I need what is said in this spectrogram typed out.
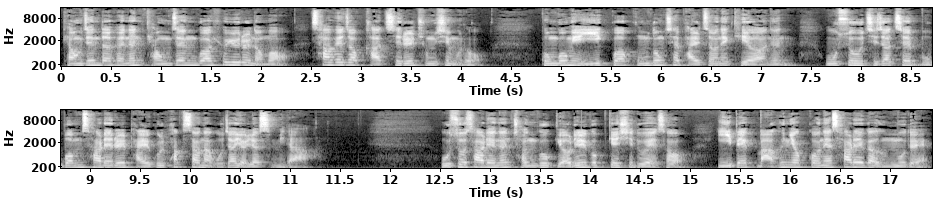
경진대회는 경쟁과 효율을 넘어 사회적 가치를 중심으로 공공의 이익과 공동체 발전에 기여하는 우수 지자체 모범 사례를 발굴 확산하고자 열렸습니다. 우수 사례는 전국 17개 시도에서 240여 건의 사례가 응모돼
